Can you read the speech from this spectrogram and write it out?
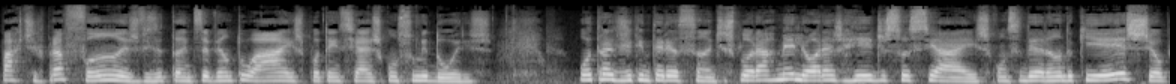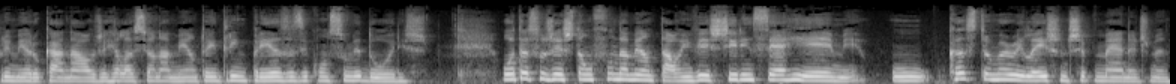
partir para fãs, visitantes eventuais, potenciais consumidores. Outra dica interessante: explorar melhor as redes sociais, considerando que este é o primeiro canal de relacionamento entre empresas e consumidores. Outra sugestão fundamental: investir em CRM, o Customer Relationship Management.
